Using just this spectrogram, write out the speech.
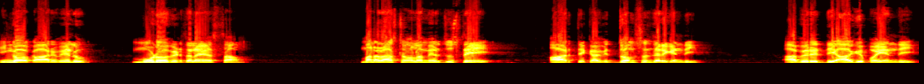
ఇంకొక ఆరు వేలు మూడో విడతలో వేస్తాం. మన రాష్ట్రంలో మీరు చూస్తే ఆర్థిక విధ్వంసం జరిగింది. అభివృద్ధి ఆగిపోయింది.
